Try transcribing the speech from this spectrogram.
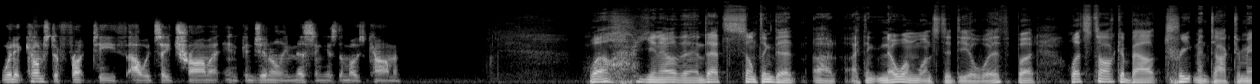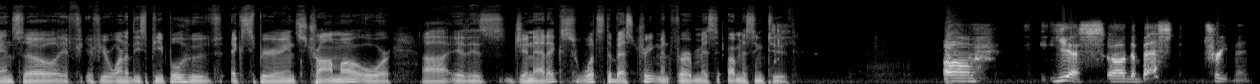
when it comes to front teeth, I would say trauma and congenitally missing is the most common. Well, you know, then that's something that uh, I think no one wants to deal with. But let's talk about treatment, Doctor Mann. So, if if you're one of these people who've experienced trauma or uh, it is genetics, what's the best treatment for miss, a missing tooth? Um, yes, uh, the best treatment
